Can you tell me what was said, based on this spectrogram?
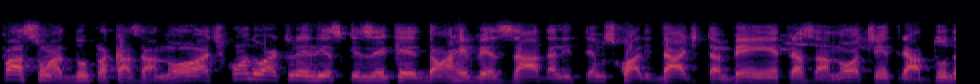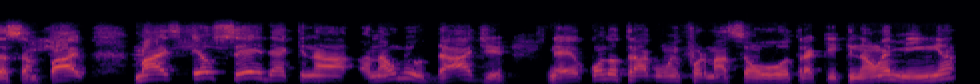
Faça uma dupla Casanote. Quando o Arthur Elias quiser que dá uma revezada ali, temos qualidade também entre a Zanotti, entre a Duda Sampaio. Mas eu sei, né, que na, na humildade, né, eu, quando eu trago uma informação ou outra aqui que não é minha,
